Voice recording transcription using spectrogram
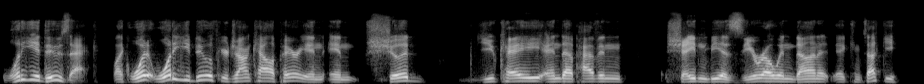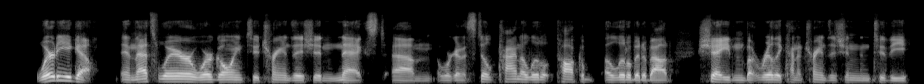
what do you do, Zack? Like, what what do you do if you're John Calipari and and should UK end up having Shaedon be a zero and done at, at Kentucky? Where do you go? And that's where we're going to transition next. Um, we're going to still kind of little talk a, a, little bit about Shaedon, but really kind of transition into the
